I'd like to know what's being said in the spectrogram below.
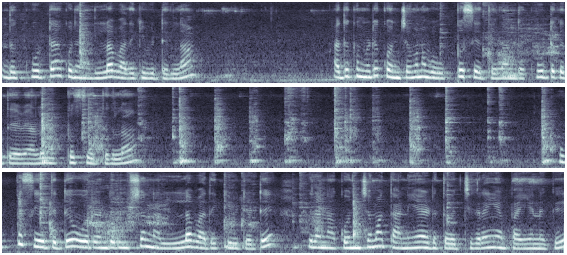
இந்த கூட்டை கொஞ்சம் நல்லா வதக்கி விட்டுக்கலாம். அதுக்கு முன்னாடி கொஞ்சமாக நம்ம உப்பு சேர்த்துக்கலாம். இந்த கூட்டுக்கு தேவையான உப்பு சேர்த்துக்கலாம். உப்பு சேர்த்துட்டு ஒரு ரெண்டு நிமிஷம் நல்லா வதக்கி விட்டுட்டு இதில் நான் கொஞ்சமாக தனியாக எடுத்து வச்சுக்கிறேன் என் பையனுக்கு.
